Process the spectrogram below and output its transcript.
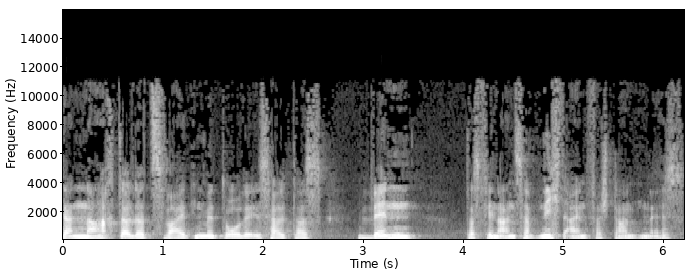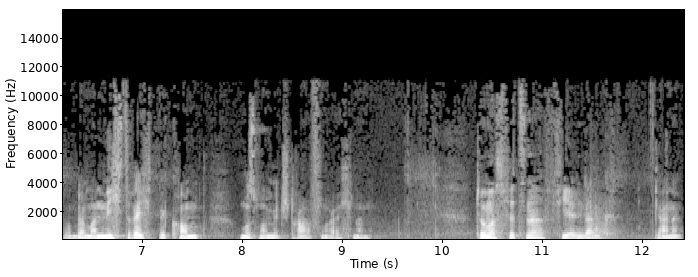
Der Nachteil der zweiten Methode ist halt, dass wenn das Finanzamt nicht einverstanden ist und wenn man nicht Recht bekommt, muss man mit Strafen rechnen. Thomas Fitzner, vielen Dank. Gerne.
